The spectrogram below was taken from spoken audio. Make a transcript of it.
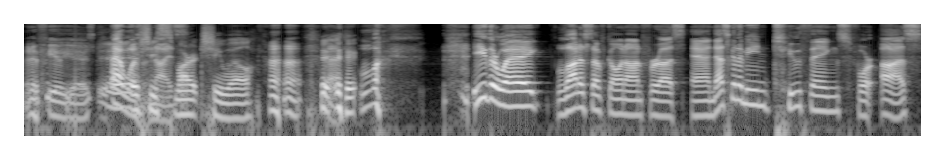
in a few years. That was she's nice. smart. She will. Either way, a lot of stuff going on for us, and that's going to mean two things for us.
